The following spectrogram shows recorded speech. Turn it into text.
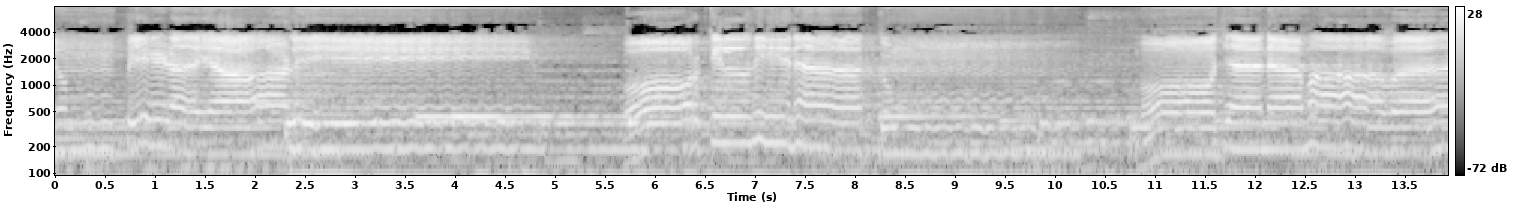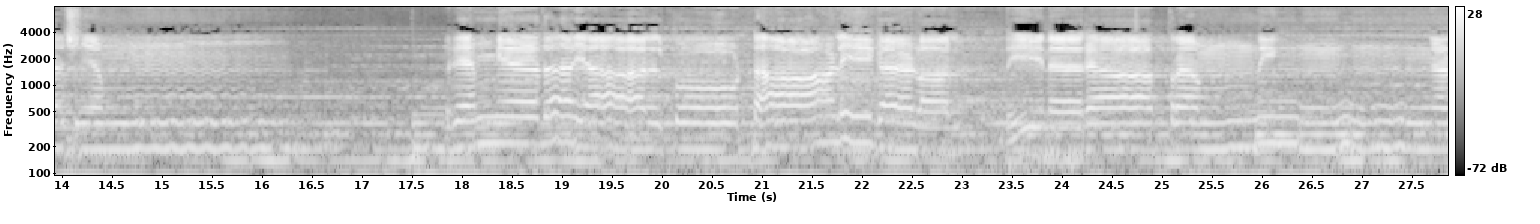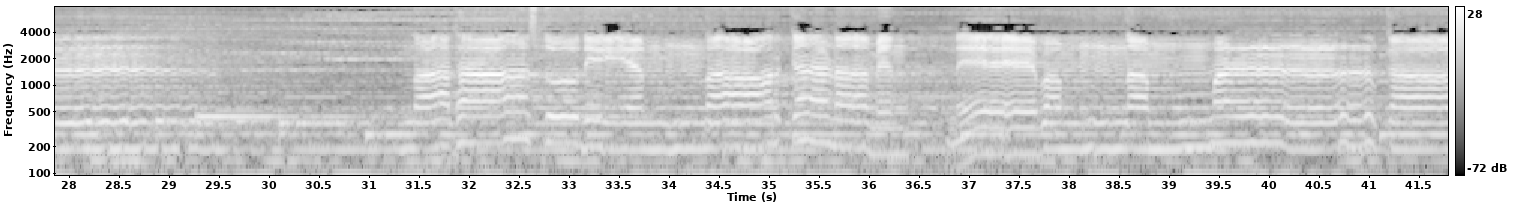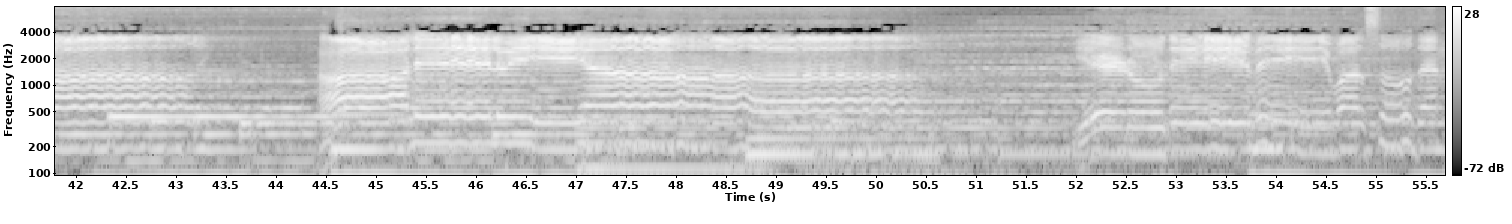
നീയും പിഴയാളി. ഓർക്കിൽ നിനക്കും മോചനമാവശ്യം. രമ്യതയാൽ കൂട്ടാളികളാൽ ദിനരാത്രം നാഥാസ്തുതിയം നാർക്കണമെൻ നേവം നമ്മൾ. എഴുതി ദൈവസുതൻ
